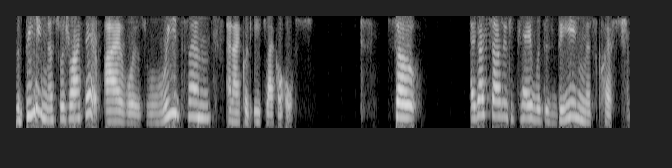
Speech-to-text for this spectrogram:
The beingness was right there. I was reed thin and I could eat like a horse. So as I started to play with this beingness question,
